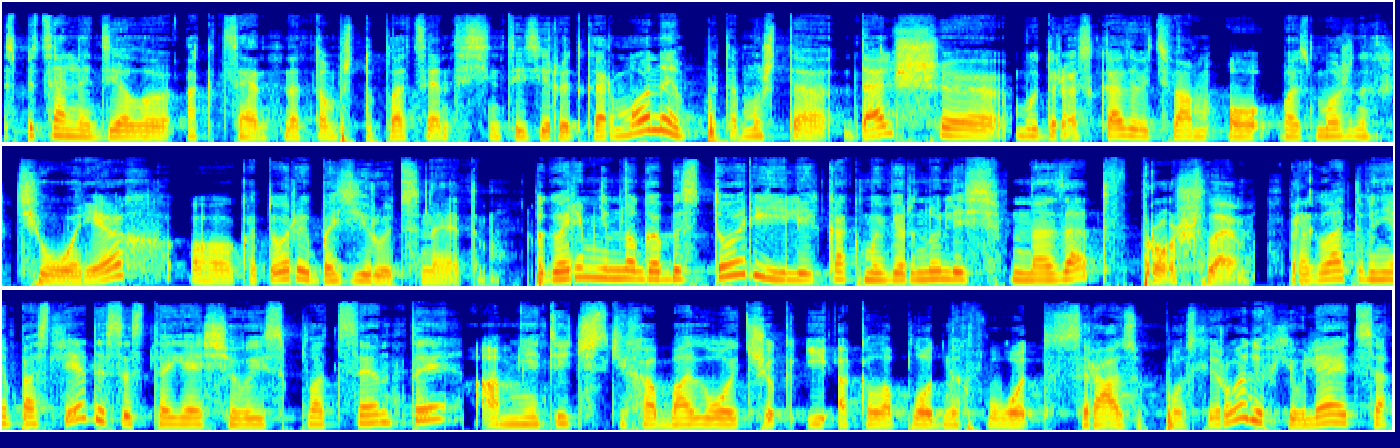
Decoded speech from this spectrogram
Специально делаю акцент на том, что плацента синтезирует гормоны, потому что дальше буду рассказывать вам о возможных теориях, э, которые базируются на этом. Поговорим немного об истории или как мы вернулись назад в прошлое. Проглатывание последа, состоящего из плаценты, амниотических оболочек и околоплодных вод сразу после родов, является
